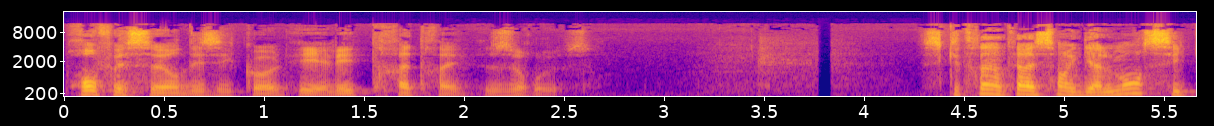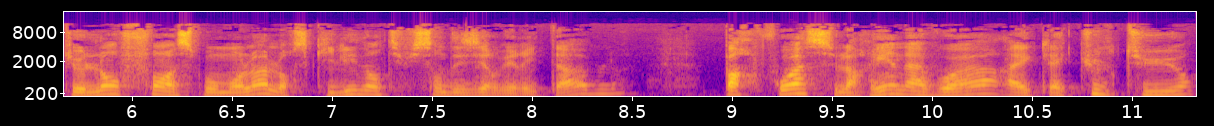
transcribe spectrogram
professeure des écoles, et elle est très très heureuse. Ce qui est très intéressant également, c'est que l'enfant à ce moment-là, lorsqu'il identifie son désir véritable, parfois cela n'a rien à voir avec la culture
